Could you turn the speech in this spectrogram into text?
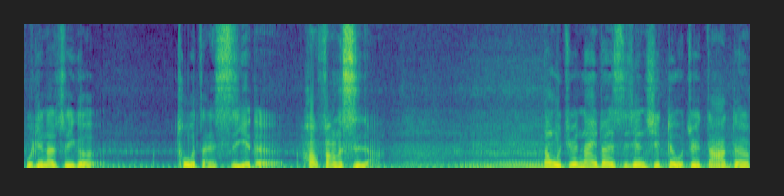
我觉得那是一个拓展视野的好方式啊。那我觉得那一段时间其实对我最大的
